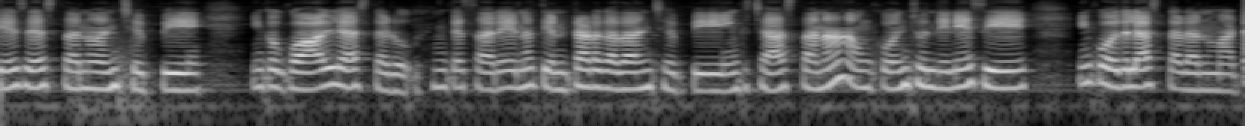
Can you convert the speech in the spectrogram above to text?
చేసేస్తాను అని చెప్పి ఇంకా గోల్ చేస్తాడు. ఇంకా సరేనా తింటాడు కదా అని చెప్పి ఇంక చేస్తానా? ఇంకొంచెం తినేసి ఇంక వదిలేస్తాడనమాట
